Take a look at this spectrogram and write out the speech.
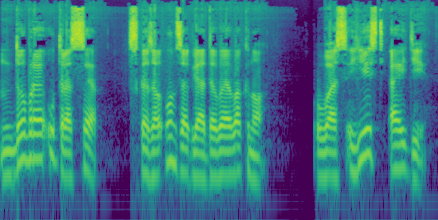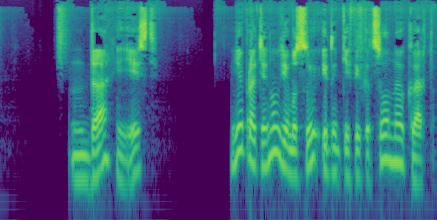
«Доброе утро, сэр!» сказал он, заглядывая в окно. «У вас есть ID?» «Да, есть». Я протянул ему свою идентификационную карту.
